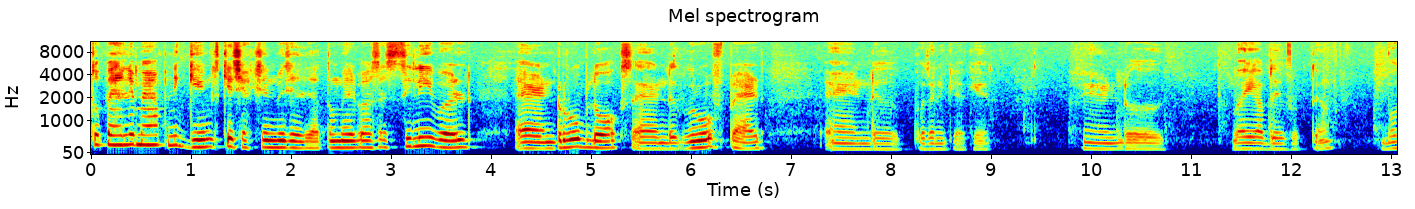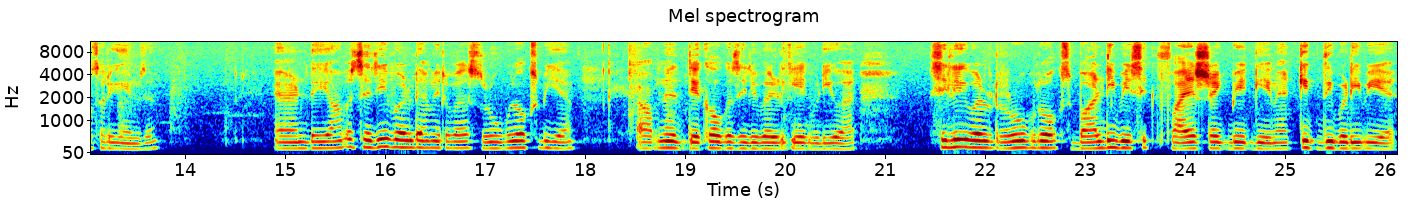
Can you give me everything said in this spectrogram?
तो पहले मैं अपनी गेम्स के सेक्शन में चले जाता हूँ। मेरे पास है silly world and Roblox and ग्रोव पैड एंड पता नहीं क्या क्या एंड भाई आप देख सकते हैं, बहुत सारे गेम्स हैं। एंड यहाँ पर सिली वर्ल्ड है मेरे पास रो ब्लॉक्स भी है। आपने देखा होगा सिली वर्ल्ड की एक वीडियो है। Silly world Roblox Baldi basic fire strike भी एक गेम है किक दी बड़ी भी है।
